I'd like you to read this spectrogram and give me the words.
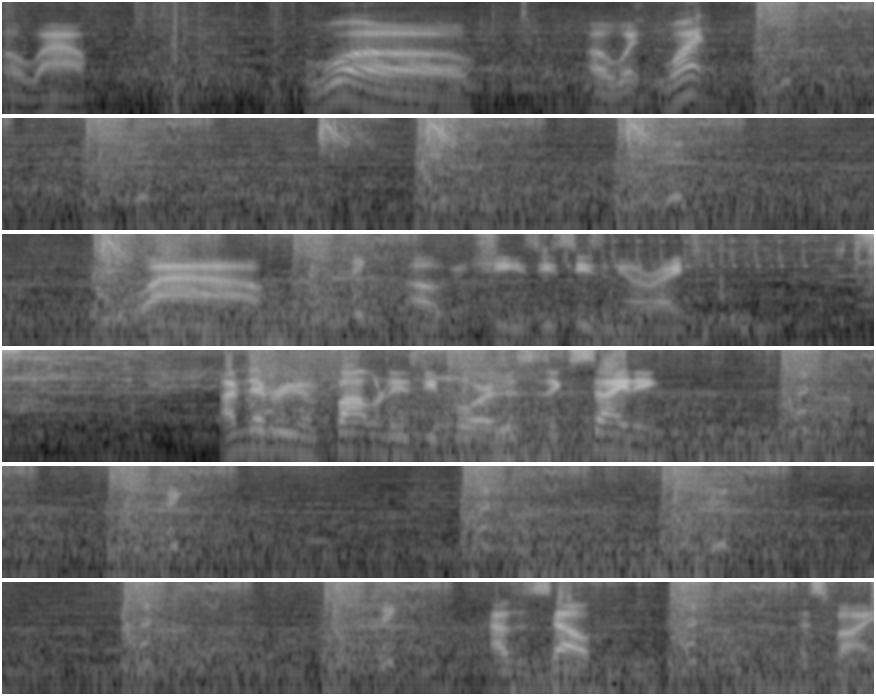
Oh, wow. Whoa! Oh, wait, what? Wow. Oh, jeez, he sees me all right. I've never even fought one of these before. This is exciting. How's his health? That's fine.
